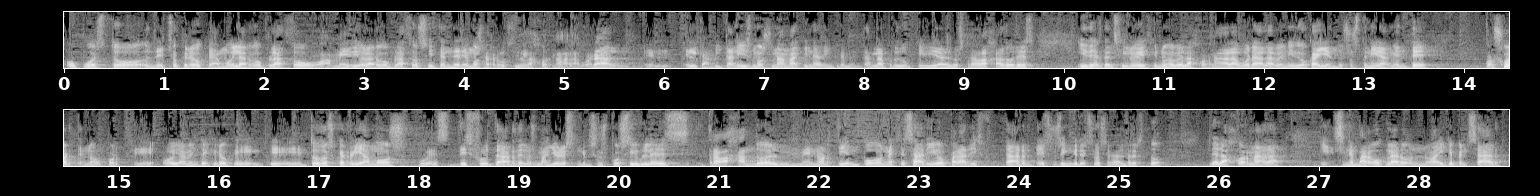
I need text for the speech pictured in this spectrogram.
opuesto, de hecho creo que a muy largo plazo o a medio largo plazo sí tenderemos a reducir la jornada laboral. El, capitalismo es una máquina de incrementar la productividad de los trabajadores y desde el siglo XIX la jornada laboral ha venido cayendo sostenidamente por suerte, ¿no? Porque obviamente creo que, todos querríamos pues disfrutar de los mayores ingresos posibles, trabajando el menor tiempo necesario para disfrutar de esos ingresos en el resto de la jornada. Sin embargo, claro, no hay que pensar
